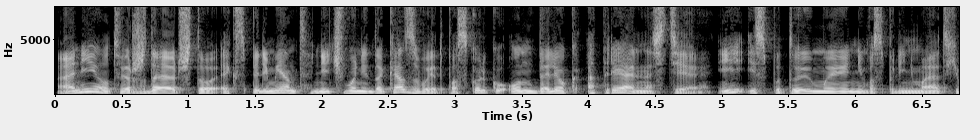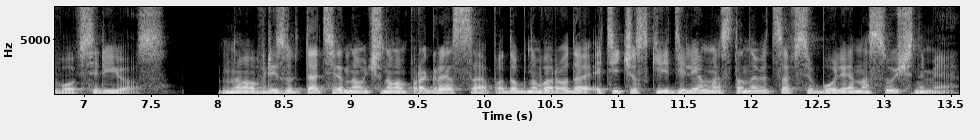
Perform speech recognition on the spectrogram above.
Они утверждают, что эксперимент ничего не доказывает, поскольку он далек от реальности, и испытуемые не воспринимают его всерьез. Но в результате научного прогресса подобного рода этические дилеммы становятся все более насущными.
